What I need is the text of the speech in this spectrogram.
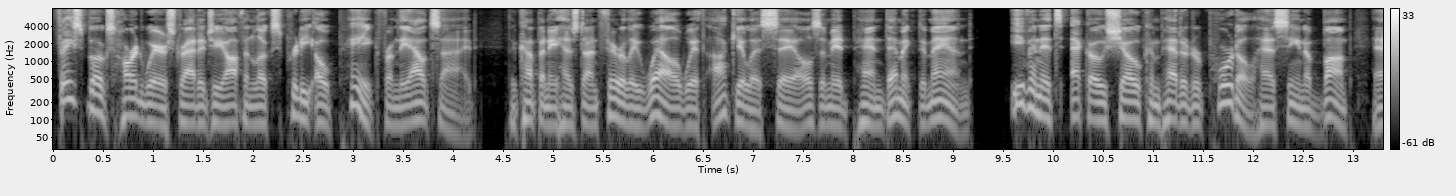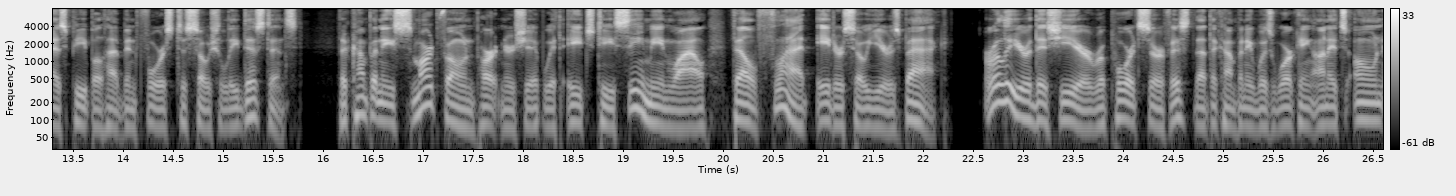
Facebook's hardware strategy often looks pretty opaque from the outside. The company has done fairly well with Oculus sales amid pandemic demand. Even its Echo Show competitor Portal has seen a bump as people have been forced to socially distance. The company's smartphone partnership with HTC, meanwhile, fell flat eight or so years back. Earlier this year, reports surfaced that the company was working on its own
